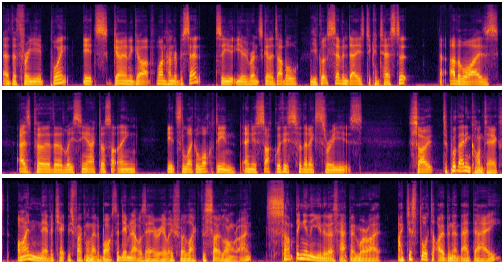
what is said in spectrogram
at the three year point it's going to go up 100%. So your, rent's going to double. You've got seven days to contest it. Uh, Otherwise, as per the Leasing Act or something, it's like locked in and you're stuck with this for the next three years. So to put that in context, I never checked this fucking letterbox. I didn't even know it was there really for like for so long, right? Something in the universe happened where I, I just thought to open it that day.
